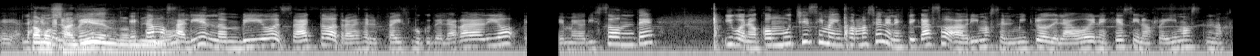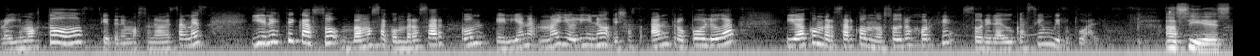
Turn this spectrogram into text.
Eh, estamos saliendo en vivo. Estamos saliendo en vivo, exacto, a través del Facebook de la radio, M Horizonte. Y bueno, con muchísima información, en este caso abrimos el micro de la ONG si nos reímos, nos reímos todos, que tenemos una vez al mes. Y en este caso vamos a conversar con Eliana Mayolino, ella es antropóloga, y va a conversar con nosotros, Jorge, sobre la educación virtual. Así es,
